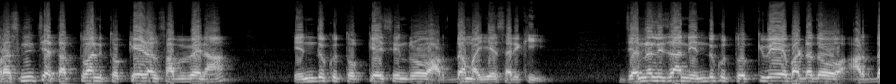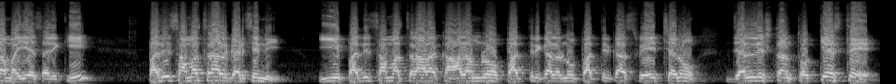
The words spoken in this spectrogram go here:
ప్రశ్నించే తత్వాన్ని తొక్కేయడం సబబేనా? ఎందుకు తొక్కేసిండ్రో అర్థం అయ్యేసరికి జర్నలిజాన్ని ఎందుకు తొక్కివేయబడ్డదో అర్థం అయ్యేసరికి పది సంవత్సరాలు గడిచింది. ఈ పది సంవత్సరాల కాలంలో పత్రికలను పత్రికా స్వేచ్ఛను జర్నలిస్టులను తొక్కేస్తే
